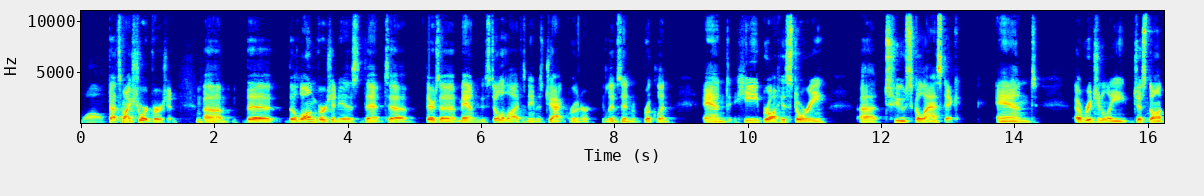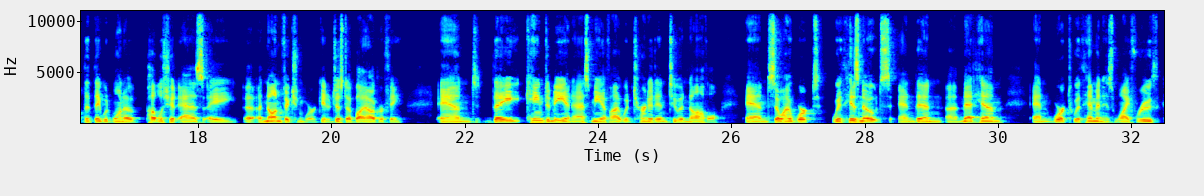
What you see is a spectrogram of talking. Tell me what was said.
Wow, that's my short version. Um, the the long version is that uh, there's a man who's still alive. His name is Jack Gruener. He lives in Brooklyn, and he brought his story uh, to Scholastic, and originally just thought that they would want to publish it as a a nonfiction work, you know, just a biography. And they came to me and asked me if I would turn it into a novel. And so I worked with his notes and then uh, met him and worked with him and his wife Ruth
